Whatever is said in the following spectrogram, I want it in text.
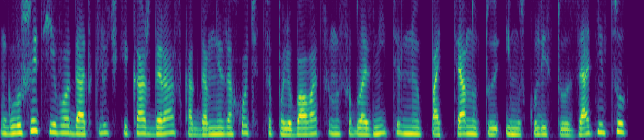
Глушить его до отключки каждый раз, когда мне захочется полюбоваться на соблазнительную, подтянутую и мускулистую задницу,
